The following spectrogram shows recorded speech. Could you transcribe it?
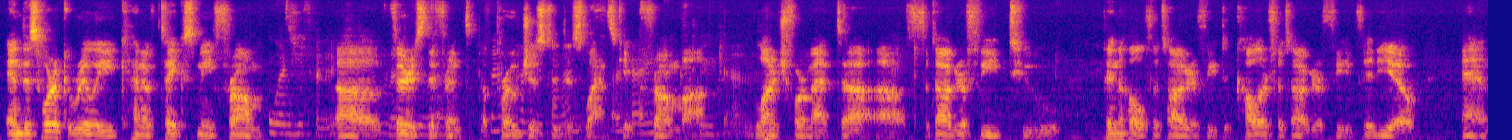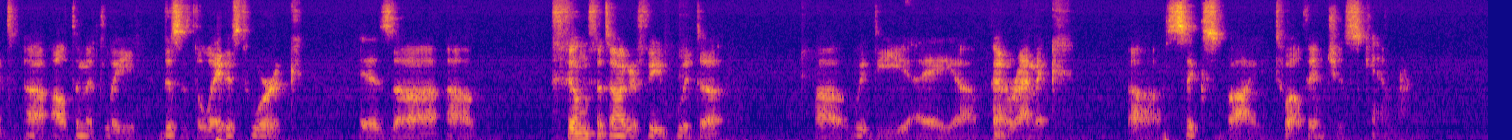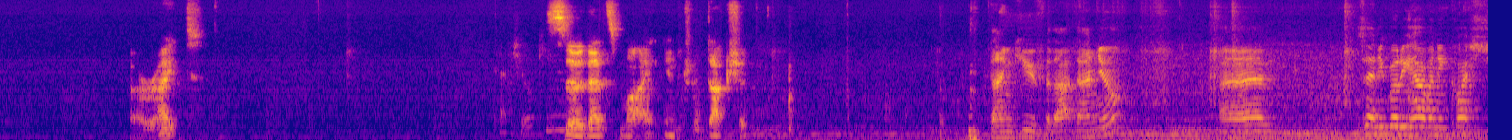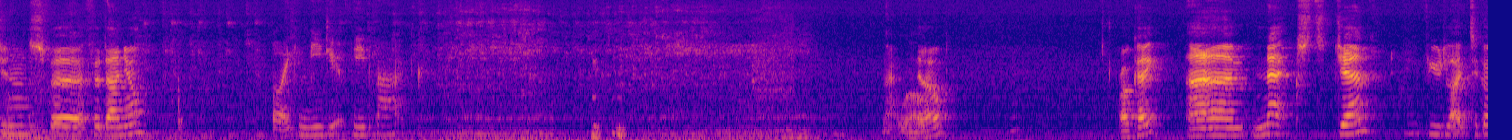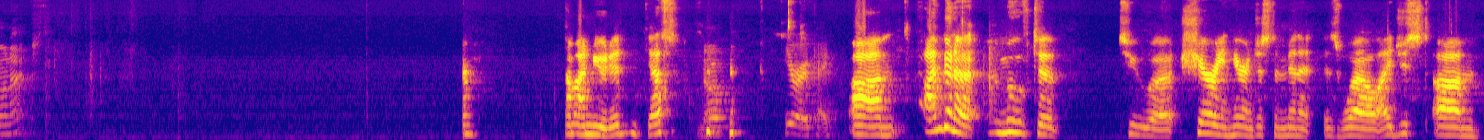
And this work really kind of takes me from uh, various different approaches to this landscape, from uh, large format uh, uh, photography to pinhole photography to color photography, video, and uh, ultimately, this is the latest work, is film photography with the with the a panoramic uh, 6 by 12 inches camera. All right. So that's my introduction. Thank you for that, Daniel. Um, does anybody have any questions for, for Daniel? Or like immediate feedback? no? Okay. Um, next, Jen, if you'd like to go next. I'm unmuted. Yes. No. You're okay. Um, I'm going to move to to uh, sharing here in just a minute as well. I just um,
